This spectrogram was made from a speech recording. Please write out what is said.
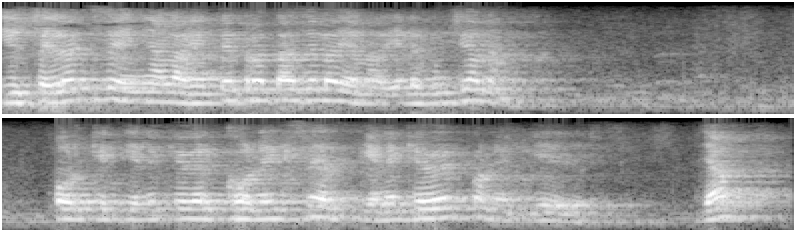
Y usted la enseña, la gente tratársela y a nadie le funciona. Porque tiene que ver con el ser, tiene que ver con el líder. ¿Ya?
